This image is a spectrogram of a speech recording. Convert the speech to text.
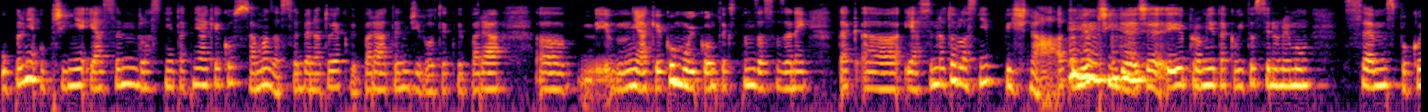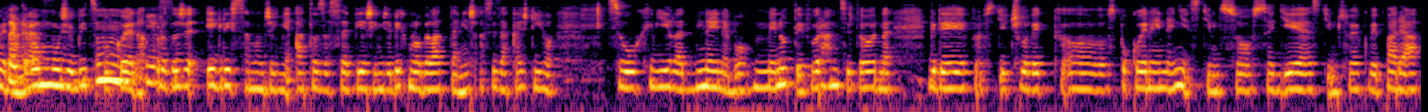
úplně upřímně, já jsem vlastně tak nějak jako sama za sebe na to, jak vypadá ten život, jak vypadá uh, nějak jako můj kontext tam zasazený, tak uh, já jsem na to vlastně pyšná a to mi mhm, přijde, mhm. že je pro mě takový to synonymum jsem spokojená, tak nebo můžu být spokojená, mm, protože i když samozřejmě, a to zase věřím, že bych mluvila téměř asi za každýho, jsou chvíle, dny nebo minuty v rámci toho dne, kdy prostě člověk uh, spokojený není s tím, co se děje, s tím, co jak vypadá,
